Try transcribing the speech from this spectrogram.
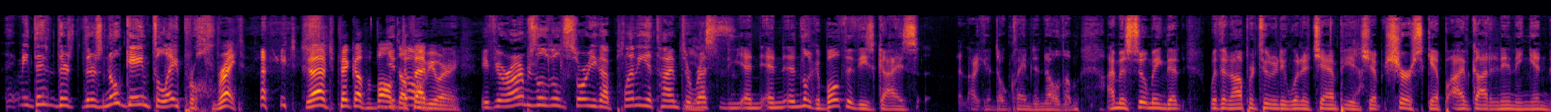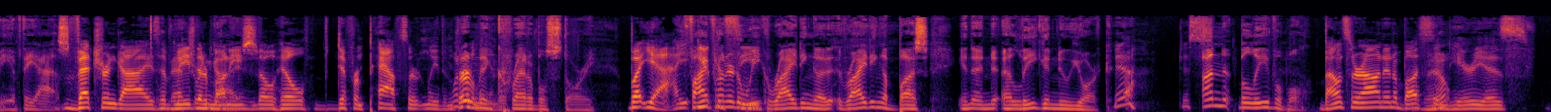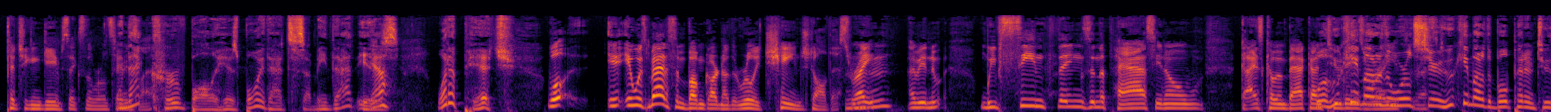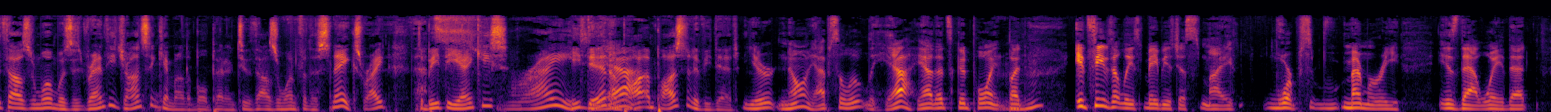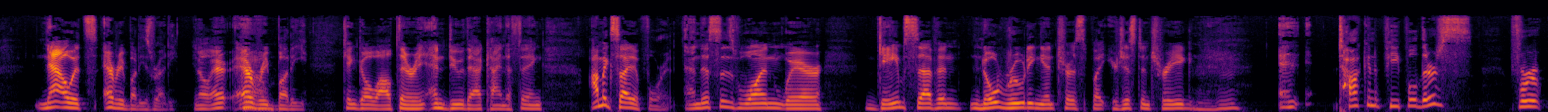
I mean, there's there's no game till April. Right. You don't have to pick up a ball until. February. If your arm's a little sore, you got plenty of time to rest. The, and, and and look at both of these guys. I don't claim to know them. I'm assuming that with an opportunity to win a championship, sure, Skip, I've got an inning in me if they ask. Veteran guys have made their Veteran money, though Hill different path certainly than What an incredible story. but yeah, Five hundred a week riding a riding a bus in a, a league in New York. Yeah, just Unbelievable. bouncing around in a bus, Yep. and here he is pitching in Game Six of the World Series. And that curveball of his, boy, that's I mean, that is Yeah. what a pitch. Well, it, it was Madison Bumgarner that really changed all this, right? Mm-hmm. I mean, we've seen things in the past, you know, guys coming back on Well, who came out of the World. Series? Who came out of the bullpen in 2001? Was it Randy Johnson came out of the bullpen in 2001 for the Snakes, right? to beat the Yankees? Right. He did. I'm, po- I'm positive he did. You're no, absolutely. Yeah, yeah, that's a good point. But Mm-hmm. it seems at least maybe it's just my warped memory is that way that now it's everybody's ready. You know, e- everybody can go out there and, do that kind of thing. I'm excited for it. And this is one where game 7, no rooting interest, but you're just intrigued. Mm-hmm. And talking to people, there's for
